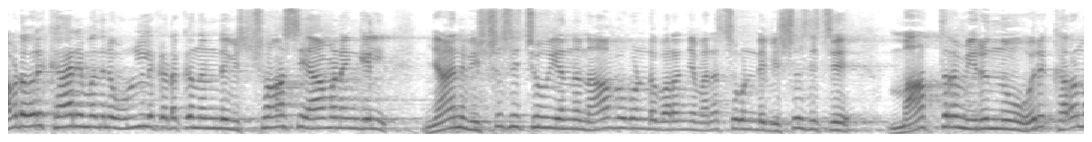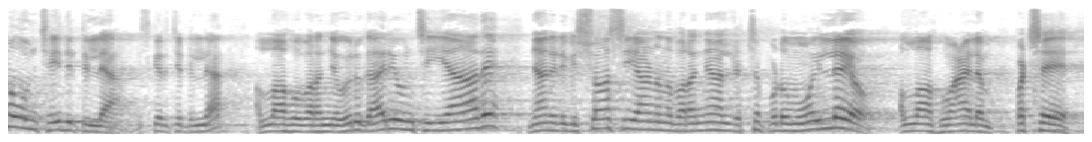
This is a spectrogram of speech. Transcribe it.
അവിടെ ഒരു കാര്യം അതിന്റെ ഉള്ളിൽ കിടക്കുന്നുണ്ട്. വിശ്വാസിയാവണമെങ്കിൽ ഞാൻ വിശ്വസിച്ചു എന്ന് നാവ് കൊണ്ട് പറഞ്ഞ് മനസ്സുകൊണ്ട് വിശ്വസിച്ച് മാത്രം ഇരുന്നു ഒരു കർമ്മവും ചെയ്തിട്ടില്ല. നിസ്കരിച്ചിട്ടില്ല. അള്ളാഹു പറഞ്ഞ ഒരു കാര്യവും ചെയ്യാതെ ഞാനൊരു വിശ്വാസിയാണെന്ന് പറഞ്ഞാൽ രക്ഷപ്പെടുമോ ഇല്ലയോ? അള്ളാഹു ആലം. പക്ഷേ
